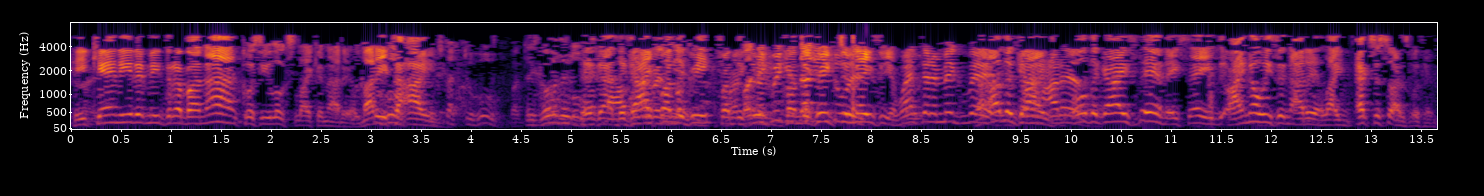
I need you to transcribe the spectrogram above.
He can't eat it midrabanan because he looks like an arel. Marita ayin. The guy, the guy from the Greek, from the Greek, from the Greek gymnasium. Went to the mikveh. The other guys, all the guys there, they say, I know he's an arel. I exercise with him.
